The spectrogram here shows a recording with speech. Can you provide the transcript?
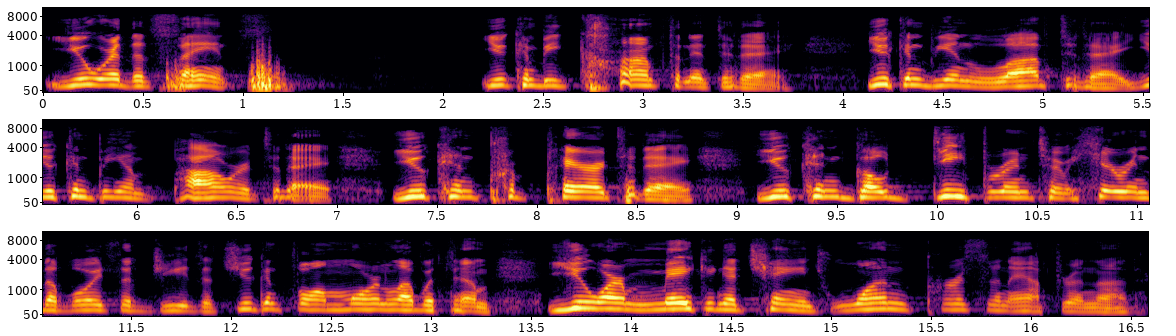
You are the saints. You can be confident today. You can be in love today. You can be empowered today. You can prepare today. You can go deeper into hearing the voice of Jesus. You can fall more in love with Him. You are making a change, one person after another.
